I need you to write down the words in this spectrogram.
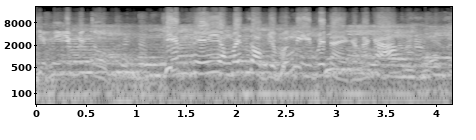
ทริปนี้ยังไม่จบทริปนี้ยังไม่จบอย่าเพิ่งหนีไปไหนกันนะคะโอเค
